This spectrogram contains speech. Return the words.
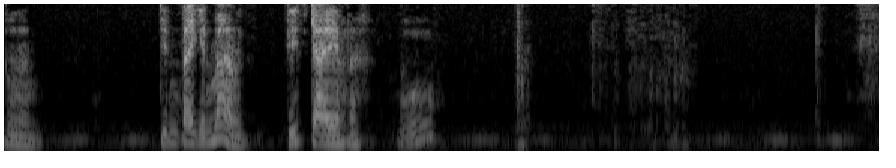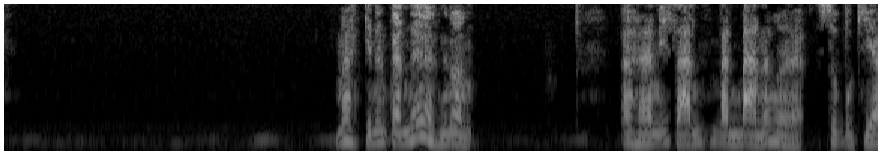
เออกินไปกินมากติดใจนะโอ้มากินน้ำกันเด้อพี่น้อง อาหารอีสานบ้านๆนะเหรอซุปบุเกีย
